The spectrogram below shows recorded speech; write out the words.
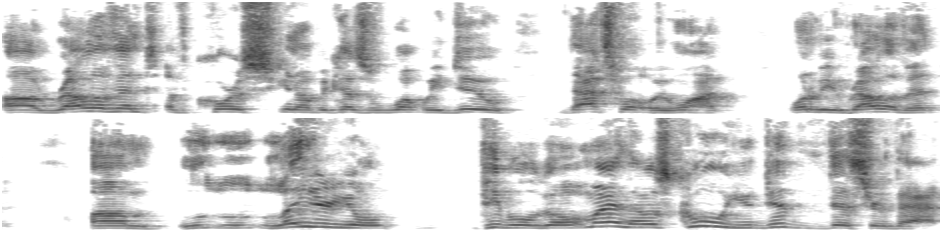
Uh, relevant, of course, you know, because of what we do. That's what we want. Want to be relevant. Um, l- later, you'll people will go, oh, "Man, that was cool. You did this or that."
